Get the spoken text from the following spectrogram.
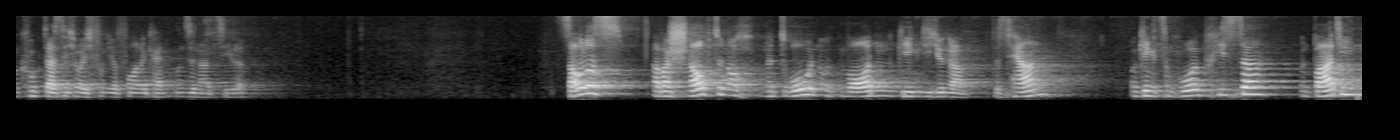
und guckt, dass ich euch von hier vorne keinen Unsinn erzähle. Saulus aber schnaubte noch mit Drohen und Morden gegen die Jünger des Herrn und ging zum hohen Priester und bat ihn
